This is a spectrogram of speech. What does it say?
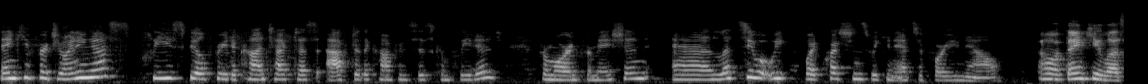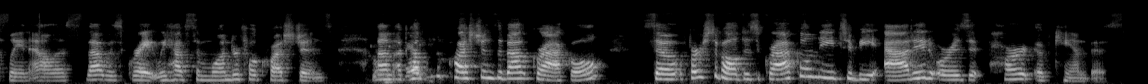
Thank you for joining us. Please feel free to contact us after the conference is completed for more information. And let's see what we what questions we can answer for you now. Oh, thank you, Leslie and Alice. That was great. We have some wonderful questions. Um, a couple of questions about Grackle. So first of all, does Grackle need to be added or is it part of Canvas?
